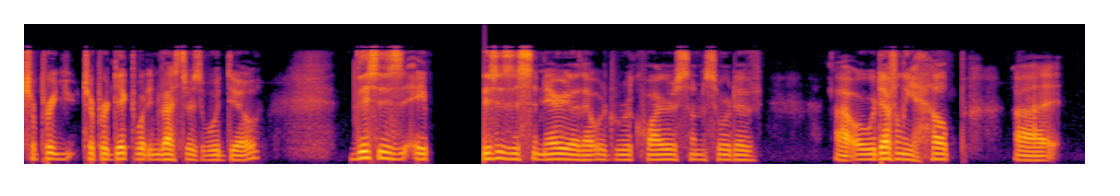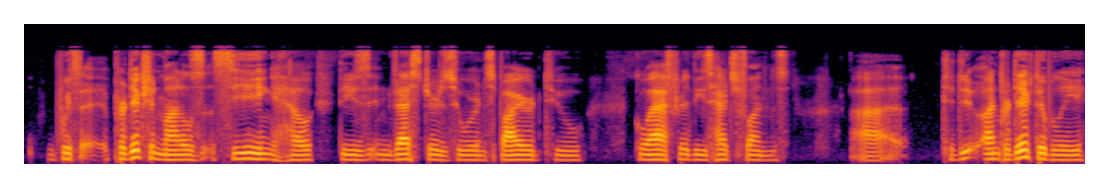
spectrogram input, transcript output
to, pre, to predict what investors would do. This is a this is a scenario that would require some sort of uh, or would definitely help uh, with prediction models, seeing how these investors who were inspired to go after these hedge funds uh, to do unpredictably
